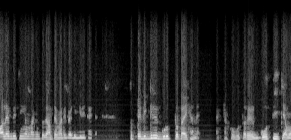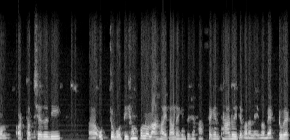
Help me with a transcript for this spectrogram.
অল এভরিথিং আমরা কিন্তু জানতে পারি পেডিগ্রি থেকে। তো পেডিগ্রির গুরুত্বটা এখানে, একটা কবুতরের গতি কেমন, অর্থাৎ সে যদি উচ্চ গতি সম্পন্ন না হয়, তাহলে কিন্তু সে ফার্স্ট সেকেন্ড থার্ড হইতে পারে নাই বা ব্যাক টু ব্যাক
